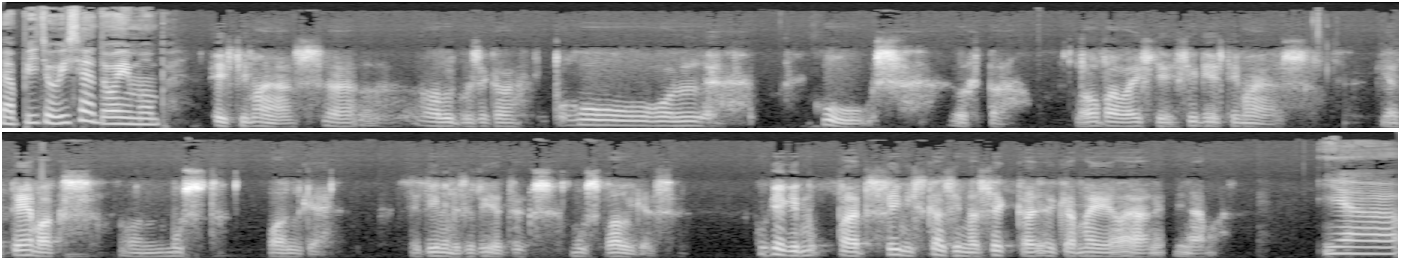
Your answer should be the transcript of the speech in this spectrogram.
ja pidu ise toimub? Eesti Majas äh, algusega pool kuus õhtu, laupäeval Eesti, siin Eesti Majas. ja teemaks on must-valge, et inimesed riietuks mustvalges kui keegi paneb sinist ka sinna sekka, ega me ei aja neid minema. ja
